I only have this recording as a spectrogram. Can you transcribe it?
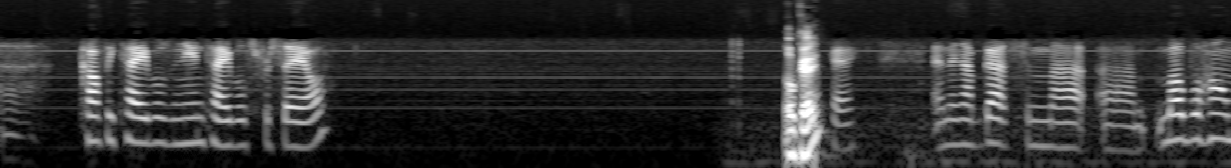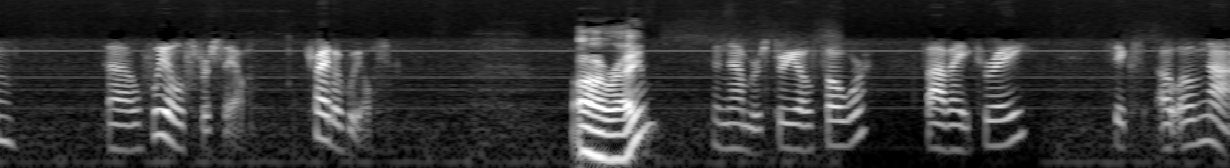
uh, coffee tables and end tables for sale. Okay. Okay. And then I've got some uh, um, mobile home uh, wheels for sale, trailer wheels. All right. The number is 304 583 6009.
